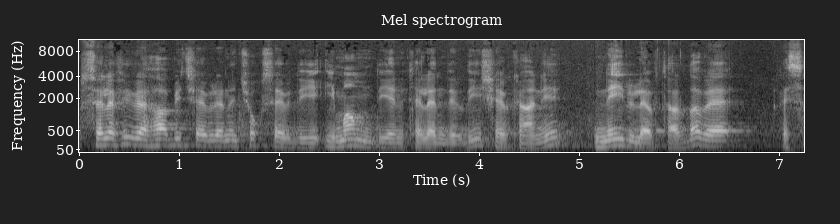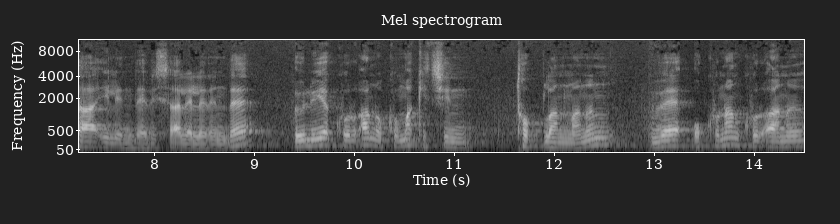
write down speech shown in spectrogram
Selefi Vehhabi çevrenin çok sevdiği, imam diye nitelendirdiği Şevkani, Neylül Evtar'da ve Resail'inde, risalelerinde ölüye Kur'an okumak için toplanmanın ve okunan Kur'an'ı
